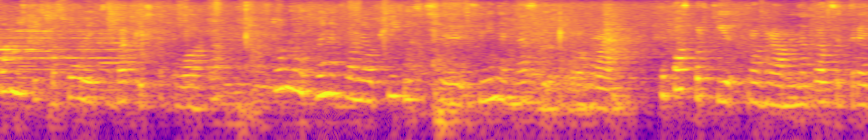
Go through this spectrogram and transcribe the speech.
повністю скасовується батьківська плата, тому виникла необхідність е, зміни внести в програму. У паспорті програми на 23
